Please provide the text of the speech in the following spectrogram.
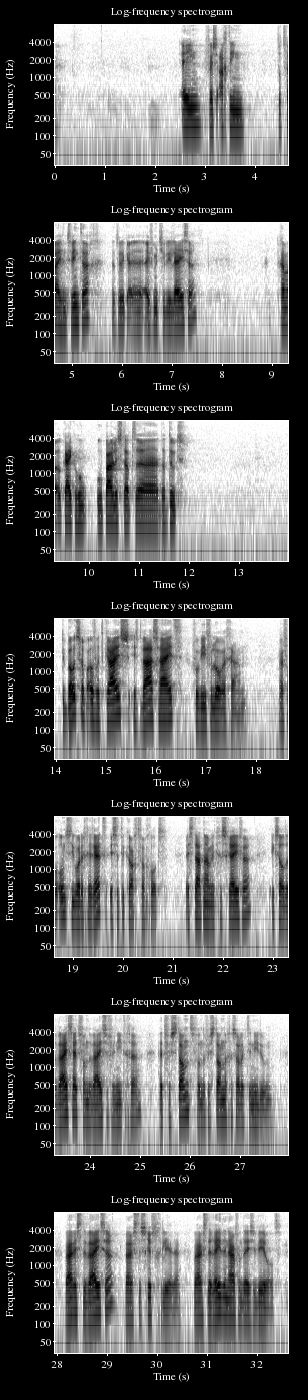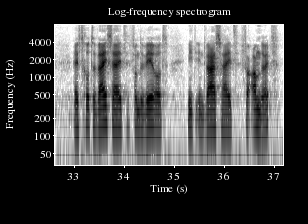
1, vers 18 tot 25, dat wil ik eh, even met jullie lezen. Gaan we ook kijken hoe, hoe Paulus dat, uh, dat doet. De boodschap over het kruis is dwaasheid voor wie verloren gaan. Maar voor ons die worden gered, is het de kracht van God. Er staat namelijk geschreven: Ik zal de wijsheid van de wijze vernietigen, het verstand van de verstandigen zal ik te niet doen. Waar is de wijze? Waar is de schriftgeleerde? Waar is de redenaar van deze wereld? Heeft God de wijsheid van de wereld niet in dwaasheid veranderd?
